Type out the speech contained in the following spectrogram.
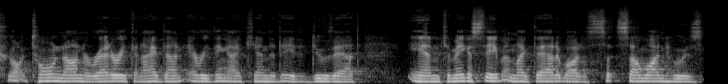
uh, to- down the rhetoric, and I've done everything I can today to do that. And to make a statement like that about someone who has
